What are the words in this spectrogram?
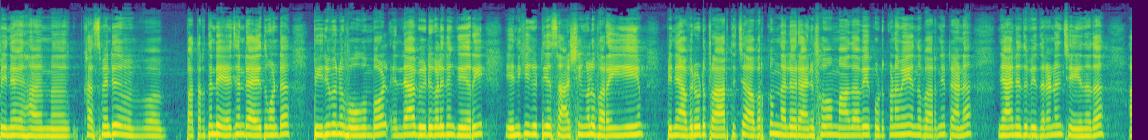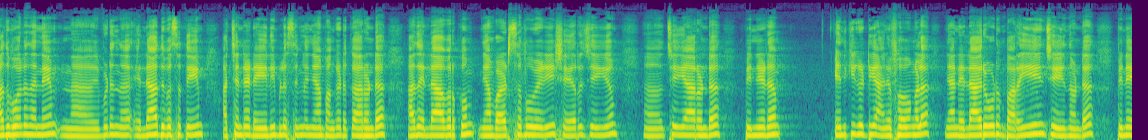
പിന്നെ ഹസ്ബൻഡ് പത്രത്തിന്റെ ഏജന്റ് ആയതുകൊണ്ട് പിരിവിന് പോകുമ്പോൾ എല്ലാ വീടുകളിലും കയറി എനിക്ക് കിട്ടിയ സാക്ഷ്യങ്ങൾ പറയുകയും പിന്നെ അവരോട് പ്രാർത്ഥിച്ച് അവർക്കും നല്ലൊരു അനുഭവം മാതാവെ കൊടുക്കണമേ എന്ന് പറഞ്ഞിട്ടാണ് ഞാനിത് വിതരണം ചെയ്യുന്നത്. അതുപോലെ തന്നെ ഇവിടുന്ന് എല്ലാ ദിവസത്തെയും അച്ഛന്റെ ഡെയിലി ബ്ലെസ്സിങ്ങിൽ ഞാൻ പങ്കെടുക്കാറുണ്ട്. അതെല്ലാവർക്കും ഞാൻ വാട്സപ്പ് വഴി ഷെയർ ചെയ്യും ചെയ്യാറുണ്ട്. പിന്നീട് എനിക്ക് കിട്ടിയ അനുഭവങ്ങൾ ഞാൻ എല്ലാവരോടും പറയുകയും ചെയ്യുന്നുണ്ട്. പിന്നെ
